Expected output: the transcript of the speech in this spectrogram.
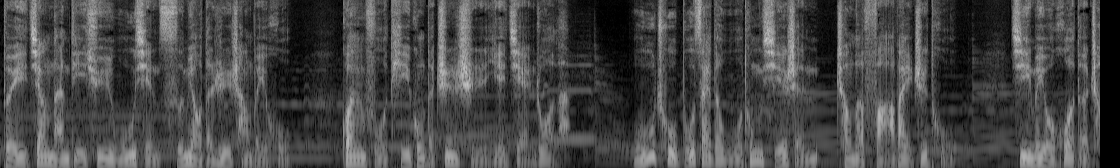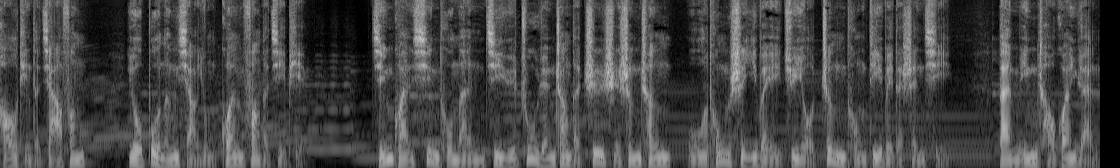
对江南地区五显祠庙的日常维护，官府提供的支持也减弱了。无处不在的五通邪神成了法外之徒，既没有获得朝廷的加封，又不能享用官方的祭品。尽管信徒们基于朱元璋的支持，声称五通是一位具有正统地位的神祇，但明朝官员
